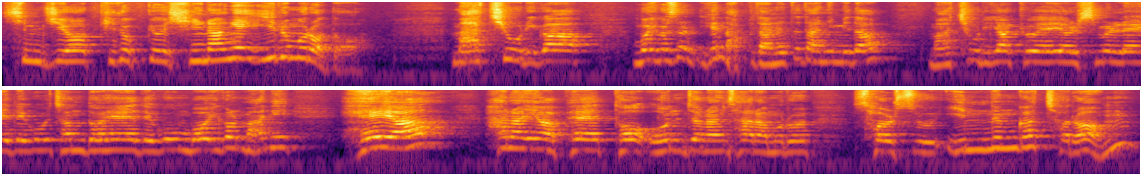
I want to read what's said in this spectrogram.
심지어 기독교 신앙의 이름으로도 마치 우리가 뭐 이것을 이게 나쁘다는 뜻 아닙니다. 마치 우리가 교회에 열심을 내야 되고 전도해야 되고 뭐 이걸 많이 해야 하나님 앞에 더 온전한 사람으로 설 수 있는 것처럼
